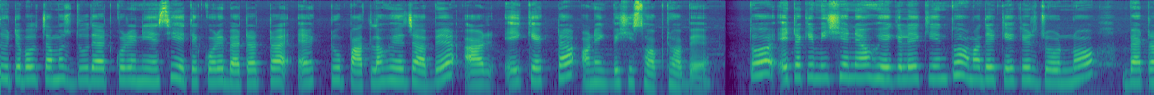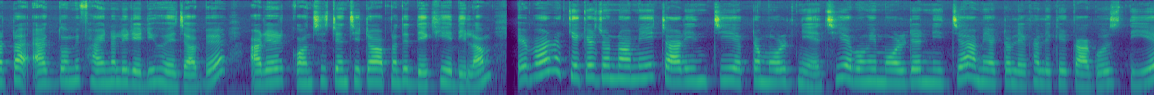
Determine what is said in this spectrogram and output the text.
দুই টেবিল চামচ দুধ অ্যাড করে নিয়েছি। এতে করে ব্যাটারটা একটু পাতলা হয়ে যাবে আর এই কেকটা অনেক বেশি সফট হবে। তো এটাকে মিশিয়ে নেওয়া হয়ে গেলে কিন্তু আমাদের কেকের জন্য ব্যাটারটা একদমই ফাইনালি রেডি হয়ে যাবে। আর এর কনসিস্টেন্সিটাও আপনাদের দেখিয়ে দিলাম। এবার কেকের জন্য আমি চার ইঞ্চি একটা মোল্ড নিয়েছি এবং এই মোল্ডের নিচে আমি একটা লেখালেখির কাগজ দিয়ে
